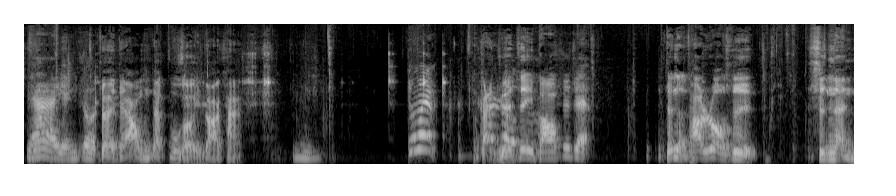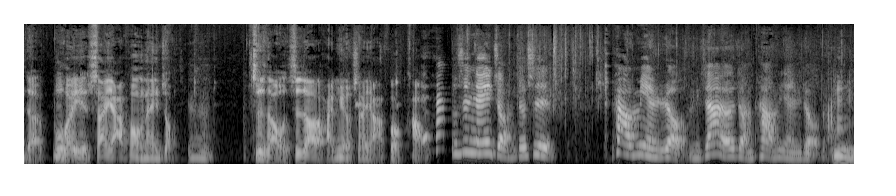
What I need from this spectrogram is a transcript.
等下来研究。对，等下我们再 Google 给大家看。嗯。因为感觉这一包对对真的，它肉是是嫩的，不会塞牙缝那种。嗯，至少我知道还没有塞牙缝。好，它不是那一种，就是泡面肉。你知道有一种泡面肉吧？嗯，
